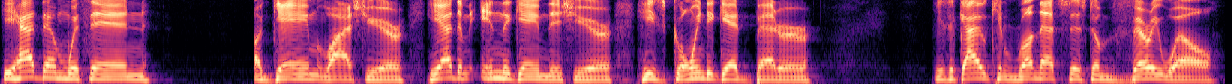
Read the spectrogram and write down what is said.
He had them within a game last year. He had them in the game this year. He's going to get better. He's a guy who can run that system very well.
